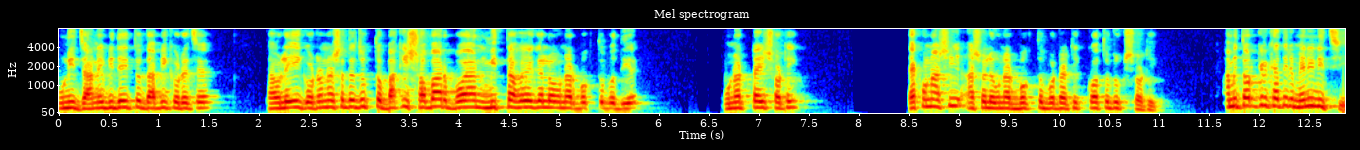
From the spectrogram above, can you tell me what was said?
উনি জানে বিদেই তো দাবি করেছে। তাহলে এই ঘটনার সাথে যুক্ত বাকি সবার বয়ান মিথ্যা হয়ে গেল ওনার বক্তব্য দিয়ে। ওনারটাই সঠিক। এখন আসি আসলে ওনার বক্তব্যটা ঠিক কতটুকু সঠিক। আমি তর্কের খাতিরে মেনে নিচ্ছি।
